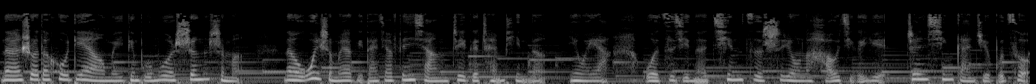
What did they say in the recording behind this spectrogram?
那说到护垫啊，我们一定不陌生，是吗？那为什么要给大家分享这个产品呢？因为啊，我自己呢亲自试用了好几个月，真心感觉不错，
